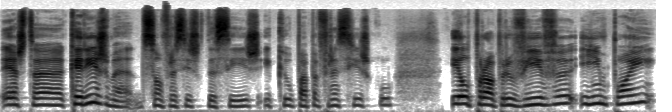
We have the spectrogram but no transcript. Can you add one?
esta carisma de São Francisco de Assis e que o Papa Francisco ele próprio vive e impõe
